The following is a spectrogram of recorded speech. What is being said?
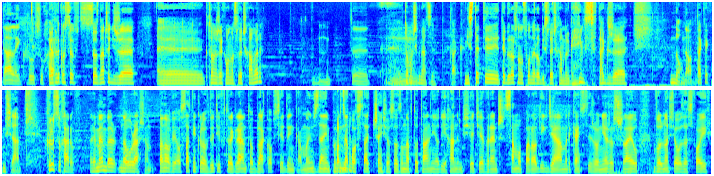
Dalej, Król Suchar. Ja tylko chcę zaznaczyć, że e, kto narzekał na Sledgehammer? Mm, e, Tomasz Ignacy. Tak. Niestety tegoroczną osłonę robi Sledgehammer Games, także no. No, tak jak myślałem. Król Sucharów. Remember No Russian. Panowie, ostatnie Call of Duty, w które grałem to Black Ops 1. Moim zdaniem powinna powstać część osadzona w totalnie odjechanym świecie, wręcz samoparodii, gdzie amerykańscy żołnierze strzelają wolnością ze swoich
